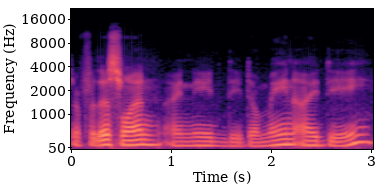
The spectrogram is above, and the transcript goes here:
So for this one, I need the domain ID.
